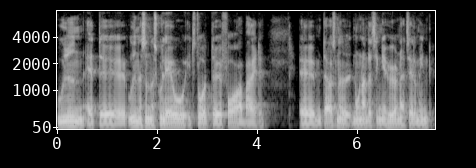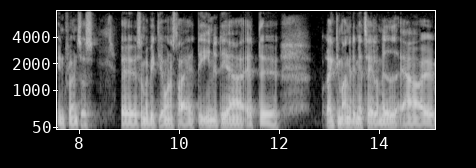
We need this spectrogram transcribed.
uden at, øh, uden at, sådan at skulle lave et stort øh, forarbejde. Øh, der er også noget, nogle andre ting, jeg hører, når jeg taler med influencers, øh, som er vigtigt at understrege. Det ene, det er, at øh, rigtig mange af dem, jeg taler med, er, øh,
